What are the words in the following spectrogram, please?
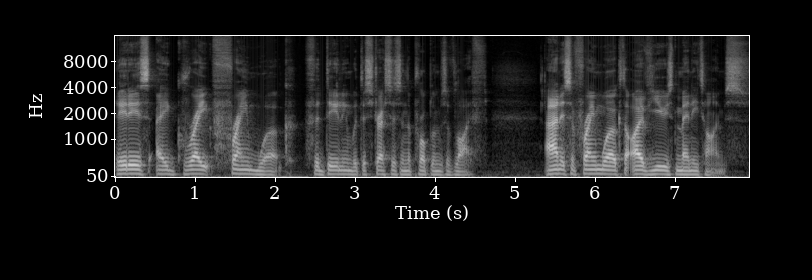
It is a great framework for dealing with the stresses and the problems of life. And it's a framework that I've used many times.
